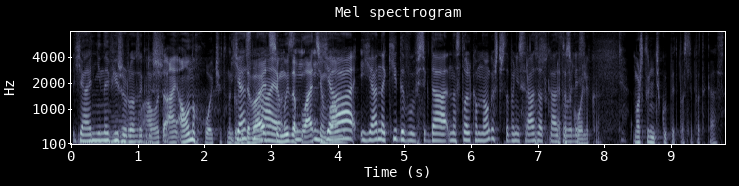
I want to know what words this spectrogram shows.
Я ненавижу розыгрыши. А, вот, а, а он хочет. Он говорит, я давайте знаю. мы заплатим и, и вам. Я, и я накидываю всегда настолько много, чтобы они сразу отказывались. Это сколько? Может, кто-нибудь купит после подкаста.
